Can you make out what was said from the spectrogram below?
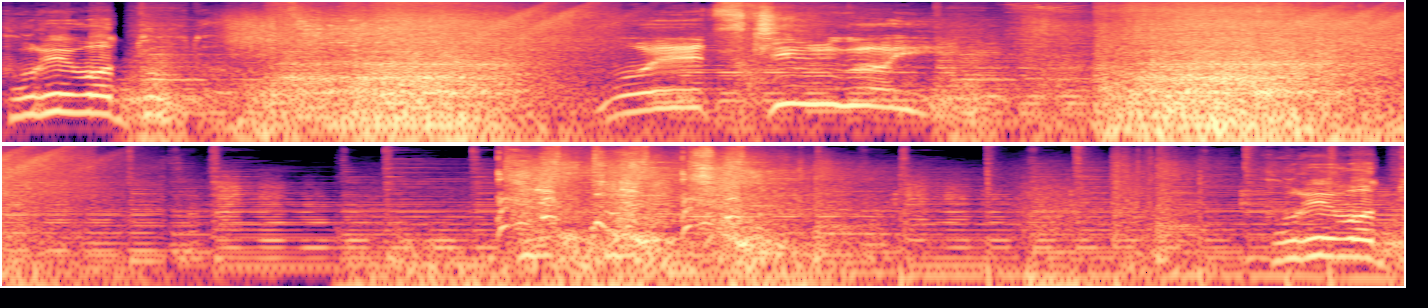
これはどうだ？燃え尽きるがいい。これはどうだ？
